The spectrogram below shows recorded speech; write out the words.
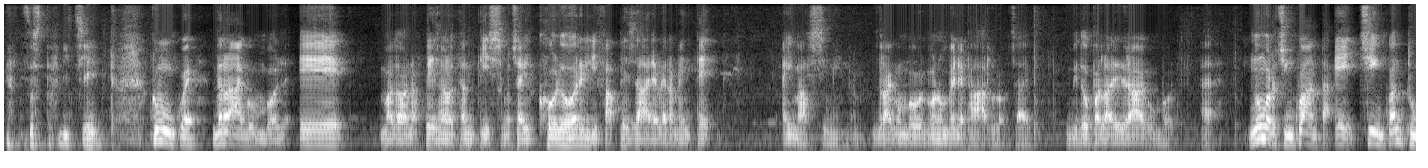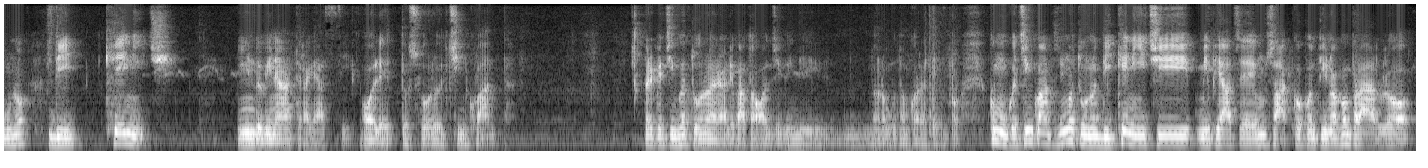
cazzo sto dicendo? Comunque, Dragon Ball e Madonna, pesano tantissimo, cioè il colore li fa pesare veramente ai massimi. Dragon Ball non ve ne parlo, cioè vi devo parlare di Dragon Ball. Eh. Numero 50 e 51 di Kenichi. Indovinate ragazzi, ho letto solo il 50. Perché il 51 era arrivato oggi, quindi non ho avuto ancora tempo. Comunque 50-51 di Kenichi mi piace un sacco, continuo a comprarlo.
